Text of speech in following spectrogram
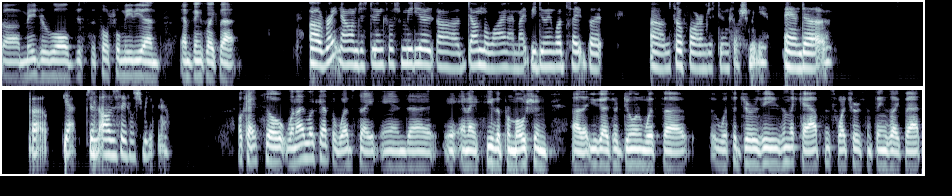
uh, major role just the social media and, and things like that? Uh, right now, I'm just doing social media. Uh, down the line, I might be doing website, but um, so far, I'm just doing social media. And uh, yeah, just I'll just say social media for now. Okay, so when I look at the website and uh, and I see the promotion uh, that you guys are doing with uh, with the jerseys and the caps and sweatshirts and things like that,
